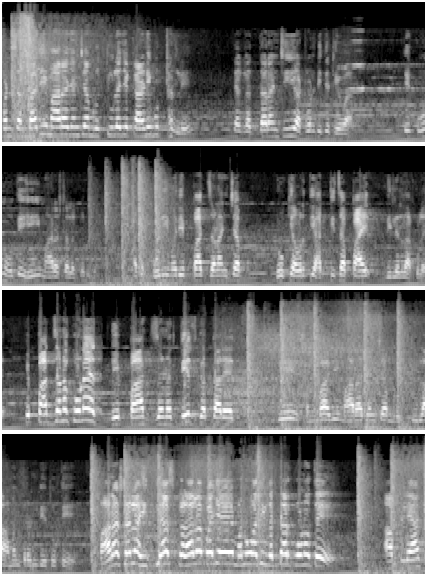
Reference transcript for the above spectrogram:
पण संभाजी महाराजांच्या मृत्यूला जे कारणीभूत ठरले त्या गद्दारांचीही आठवण तिथे ठेवा. ते कोण होते हेही महाराष्ट्राला करू असं खोलीमध्ये पाच जणांच्या डोक्यावरती हत्तीचा पाय दिलेला दाखवलाय. हे पाच जण कोण आहेत? हे पाच जण तेच गद्दार आहेत. ते संभाजी महाराजांच्या मृत्यूला आमंत्रण देत होते. महाराष्ट्राला इतिहास कळायला पाहिजे. मनुवादी गद्दार कोण होते? आपल्याच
